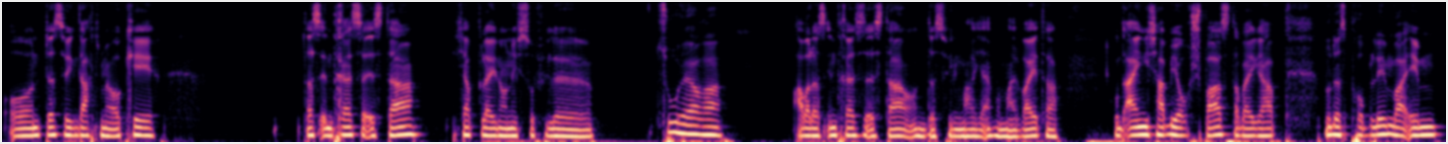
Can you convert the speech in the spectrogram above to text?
und deswegen dachte ich mir, okay, das Interesse ist da. Ich habe vielleicht noch nicht so viele Zuhörer, aber das Interesse ist da und deswegen mache ich einfach mal weiter. Und eigentlich habe ich auch Spaß dabei gehabt. Nur das Problem war eben,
